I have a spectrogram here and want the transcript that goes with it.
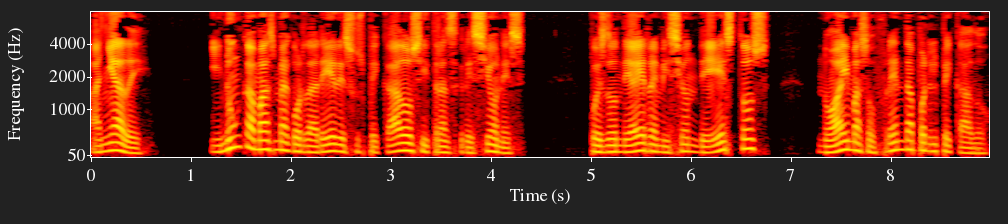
Añade, y nunca más me acordaré de sus pecados y transgresiones, pues donde hay remisión de éstos, no hay más ofrenda por el pecado.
